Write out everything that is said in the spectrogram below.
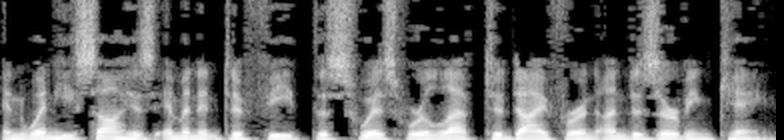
and when he saw his imminent defeat the Swiss were left to die for an undeserving king.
